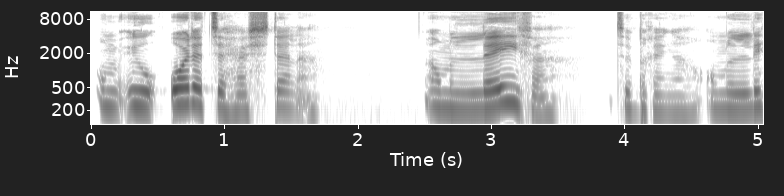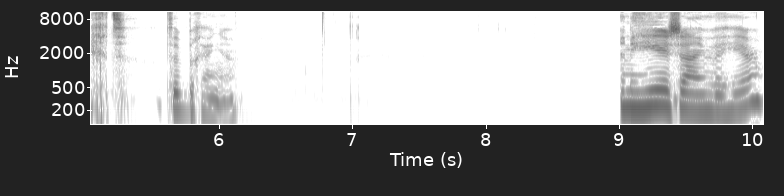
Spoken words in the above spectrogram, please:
om uw orde te herstellen, om leven te brengen, om licht te brengen. En hier zijn we, Heer.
